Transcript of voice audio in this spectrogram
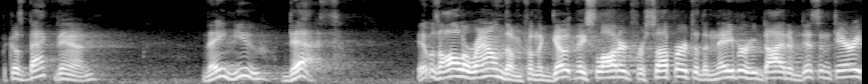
Because back then, they knew death. It was all around them, from the goat they slaughtered for supper to the neighbor who died of dysentery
